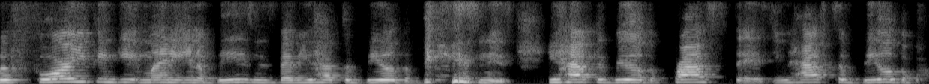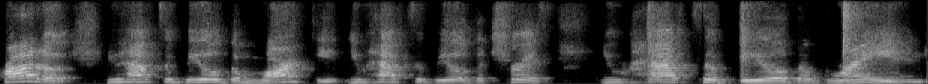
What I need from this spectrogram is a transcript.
before you can get money in a business, baby, you have to build the business. You have to build the process. You have to build the product. You have to build the market. You have to build the trust. You have to build the brand.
